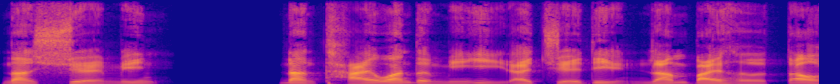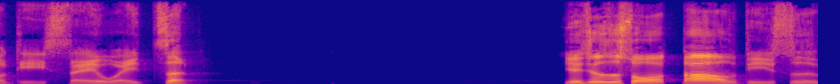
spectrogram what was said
让选民、让台湾的民意来决定蓝白合到底谁为正。也就是说，到底是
